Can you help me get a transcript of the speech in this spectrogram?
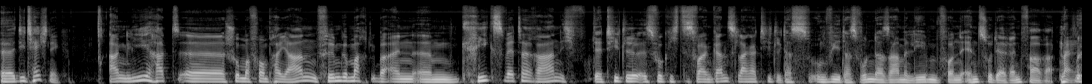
äh, die Technik. Ang Lee hat äh, schon mal vor ein paar Jahren einen Film gemacht über einen ähm, Kriegsveteran. Ich, der Titel ist wirklich, das war ein ganz langer Titel. Das ist irgendwie das wundersame Leben von Enzo, der Rennfahrer. Nein,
